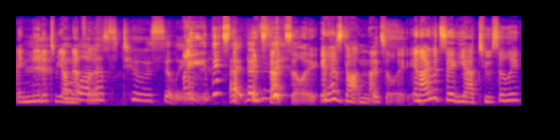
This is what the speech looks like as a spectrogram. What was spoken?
I need it to be on Avalon, Netflix. that's too silly I, it's, I- that, that's- it's that silly. It has gotten that It's- silly. And I would say, yeah, too silly,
